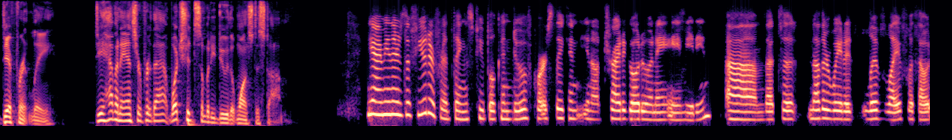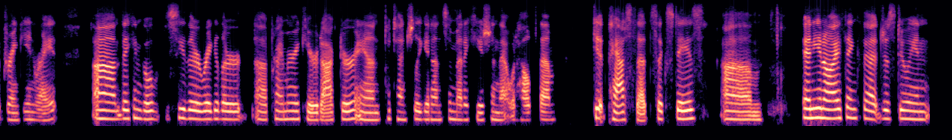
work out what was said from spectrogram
differently? Do you have an answer for that? What should somebody do that wants to stop? Yeah, I mean, there's a few different things people can do. Of course, they can, you know, try to go to an AA meeting. Um, that's a, another way to live life without drinking, right? Um, they can go see their regular uh, primary care doctor and potentially get on some medication that would help them get past that six days. Um, and you know, I think that just doing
